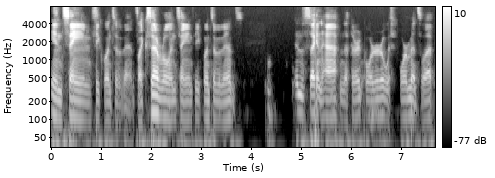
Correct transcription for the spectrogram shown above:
insane sequence of events, like several insane sequence of events. In the second half, in the third quarter, with four minutes left,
